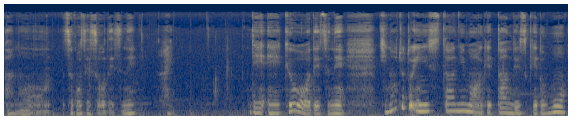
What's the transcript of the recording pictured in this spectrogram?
あの過ごせそうですね。で、えー今日はですね、昨日ちょっとインスタにもあげたんですけども、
